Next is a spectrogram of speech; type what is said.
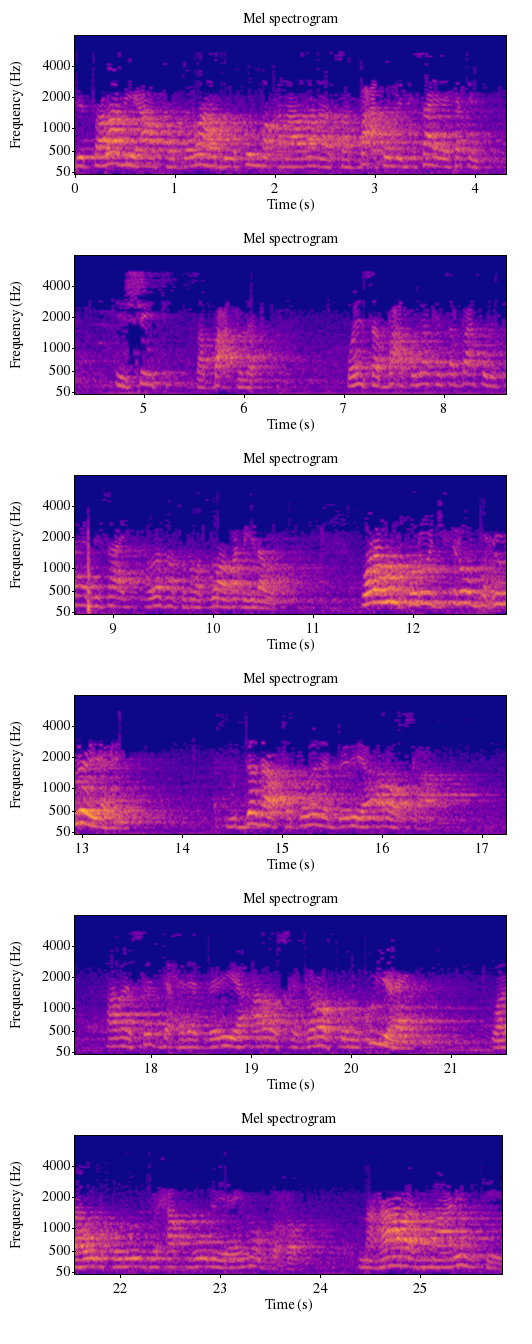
bialabihaa toddoba hadduu ku maqnaadana sabactu linisaai bay ka timi. In shiti sabactu laki wain sabactu laki sabactu nisaai haweenkan toddoba toddoba dhigina walahu lkhuruuj inuu buxuu leeyahay muddadaa toddobada beriya arooskaa ama saddexda beriya arooska garoobka uu ku yahay walahu lkhuruuju xaq buu leeyahay inuu baxo nahaaran maalintii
